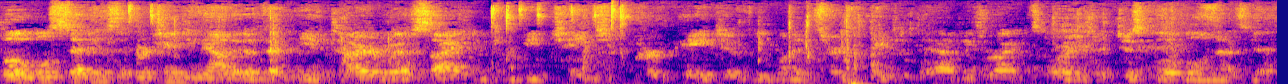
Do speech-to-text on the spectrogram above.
global settings that we're changing now that affect the entire website and can be changed per page if we wanted certain pages to have these rights? Or is it just global and that's it?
